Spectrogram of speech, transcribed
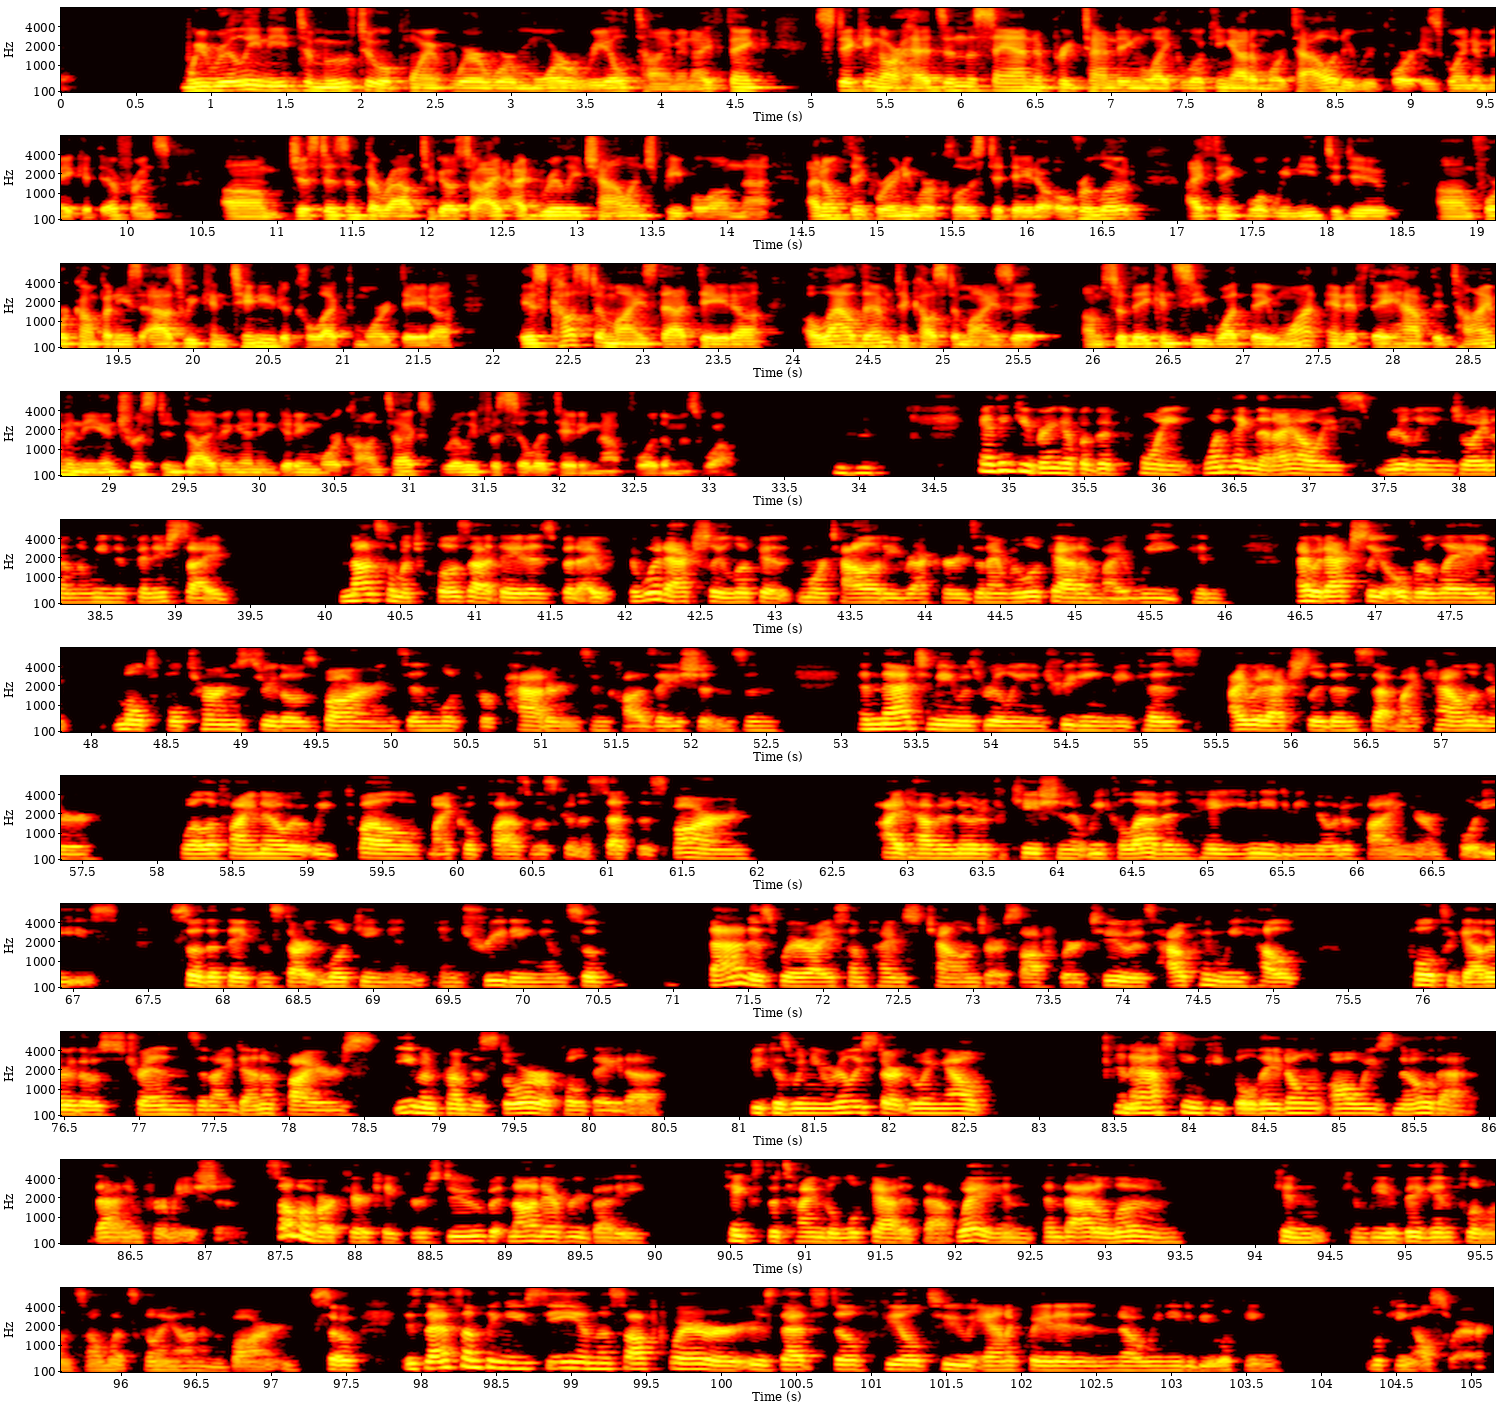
We really need to move to a point where we're more real time. And I think sticking our heads in the sand and pretending like looking at a mortality report is going to make a difference um, just isn't the route to go. So I'd, I'd really challenge people on that. I don't think we're anywhere close to data overload. I think what we need to do um, for companies as we continue to collect more data is customize that data allow them to customize it um, so they can see what they want. And if they have the time and the interest in diving in and getting more context, really facilitating that for them as well. Mm-hmm. I think you bring up a good point. One thing that I always really enjoyed on the wean to finish side, not so much closeout data, but I, I would actually look at mortality records and I would look at them by week. And I would actually overlay multiple turns through those barns and look for patterns and causations. And and that to me was really intriguing because I would actually then set my calendar. Well, if I know at week 12 mycoplasma is going to set this barn, I'd have a notification at week 11 hey, you need to be notifying your employees so that they can start looking and, and treating. And so that is where I sometimes challenge our software too is how can we help pull together those trends and identifiers, even from historical data? Because when you really start going out and asking people they don't always know that that information. Some of our caretakers do but not everybody takes the time to look at it that way and and that alone can can be a big influence on what's going on in the barn. So is that something you see in the software or is that still feel too antiquated and no we need to be looking looking elsewhere?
